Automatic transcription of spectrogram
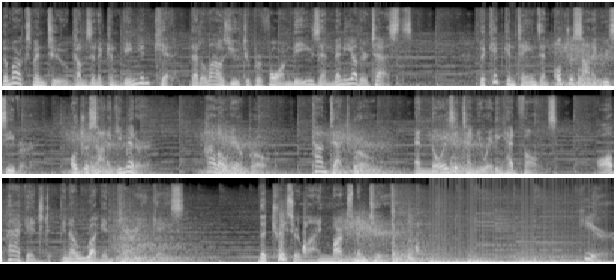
The Marksman 2 comes in a convenient kit that allows you to perform these and many other tests. The kit contains an ultrasonic receiver, ultrasonic emitter, hollow air probe, contact probe, and noise attenuating headphones, all packaged in a rugged carrying case. The Tracerline Marksman 2. Hear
